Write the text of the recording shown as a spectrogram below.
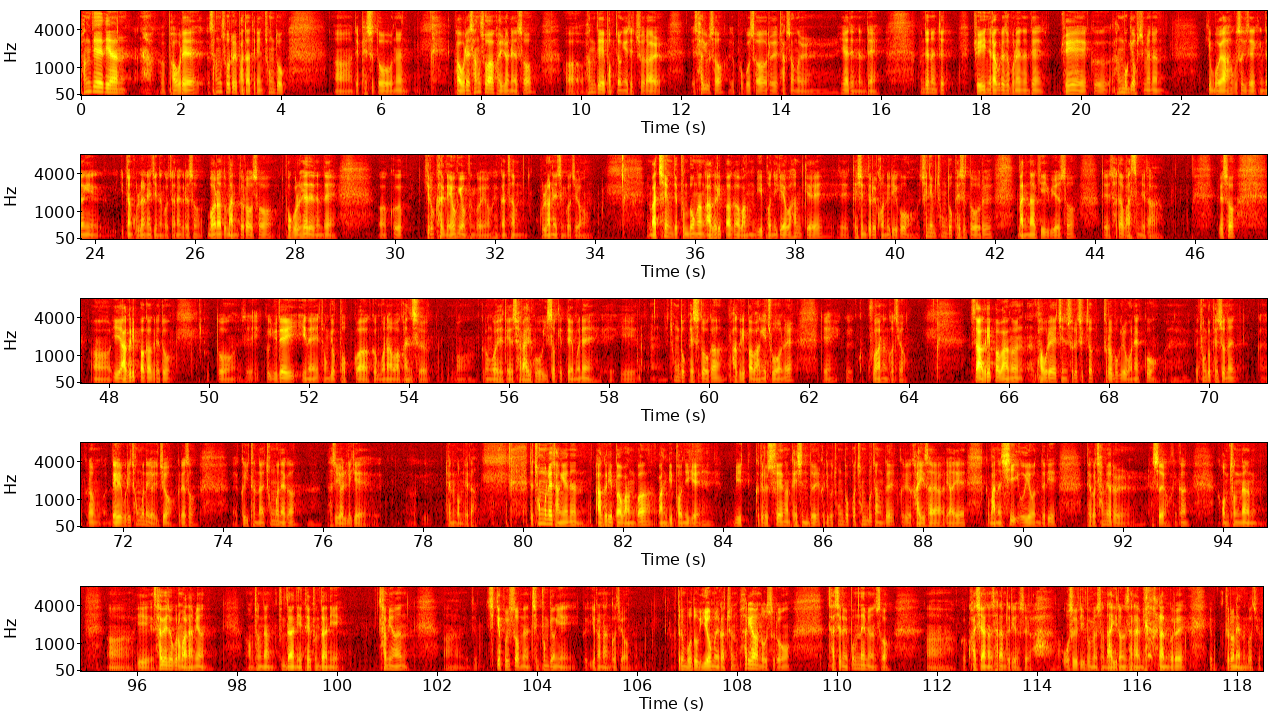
황제에 대한 그 바울의 상소를 받아들인 총독 어, 베스도는 바울의 상소와 관련해서 어, 황제의 법정에 제출할 사유서 보고서를 작성을 해야 됐는데 문제는 이제 죄인이라고 그래서 보냈는데 죄의 그 항목이 없으면은 이게 뭐야 하고서 이제 굉장히 입장 곤란해지는 거잖아요. 그래서 뭐라도 만들어서 보고를 해야 되는데 어, 그 기록할 내용이 없는 거예요. 그러니까 참 곤란해진 거죠. 마침 이제 분봉왕 아그리빠가 왕비 버니게와 함께 대신들을 거느리고 신임 총독 베스도를 만나기 위해서 찾아왔습니다. 그래서 어, 이 아그리빠가 그래도 또 그 유대인의 종교 법과 그 문화와 관습 뭐 그런 것에 대해서 잘 알고 있었기 때문에 이 총독 베스도가 아그리빠 왕의 조언을 이제 그 구하는 거죠. 그래서 아그리빠 왕은 바울의 진술을 직접 들어보길 원했고 그 총독 베스도는 그럼 내일 우리 청문회 열죠. 그래서 그 이튿날 청문회가 다시 열리게 되는 겁니다. 청문회 장에는 아그리빠 왕과 왕비 버니게 및 그들을 수행한 대신들 그리고 총독과 천부장들 그리고 가이사랴의 그 많은 시의원들이 대거 참여를 했어요. 그러니까 엄청난 어, 이 사회적으로 말하면 엄청난 군단이 대군단이 참여한 어, 쉽게 볼 수 없는 진풍경이 그 일어난 거죠. 그들은 모두 위엄을 갖춘 화려한 옷으로 자신을 뽐내면서 어, 그 과시하는 사람들이었어요. 아, 옷을 입으면서 나 이런 사람이야라는 것을 드러내는 거죠.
